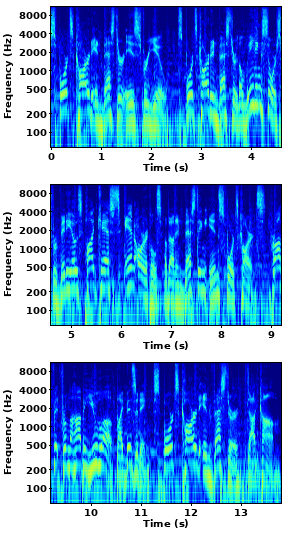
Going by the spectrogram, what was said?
Sports Card Investor is for you. Sports Card Investor, the leading source for videos, podcasts, and articles about investing in sports cards. Profit from the hobby you love by visiting sportscardinvestor.com.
